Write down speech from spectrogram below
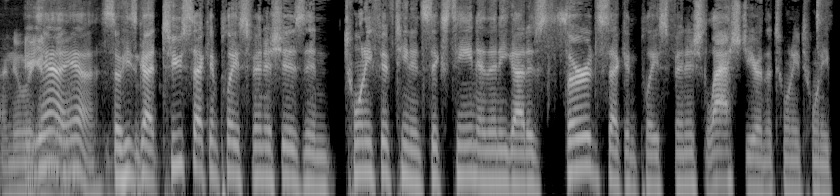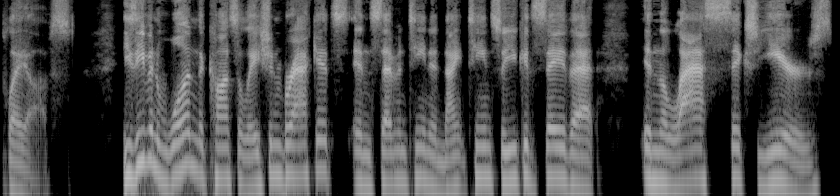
I knew we were. Yeah, yeah. So he's got two second place finishes in 2015 and 16 and then he got his third second place finish last year in the 2020 playoffs. He's even won the consolation brackets in 17 and 19, so you could say that in the last 6 years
